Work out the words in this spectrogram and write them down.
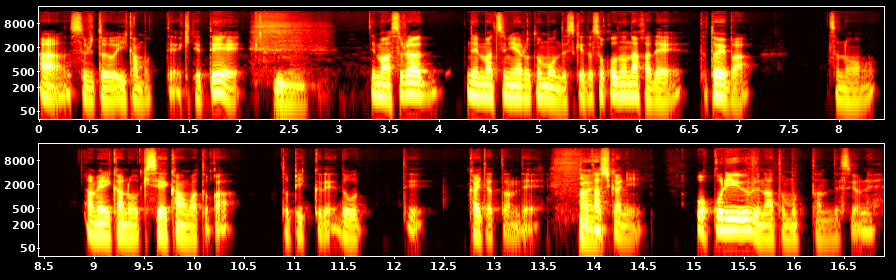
ああ、するといいかもって来てて、うん。で、まあ、それは年末にやろうと思うんですけど、そこの中で、例えば、その、アメリカの規制緩和とか、トピックでどうって書いてあったんで、はい。確かに起こりうるなと思ったんですよね。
